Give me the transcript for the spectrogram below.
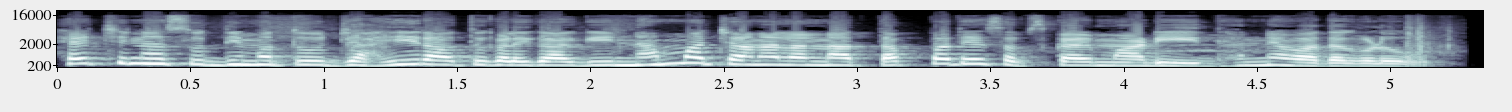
ಹೆಚ್ಚಿನ ಸುದ್ದಿ ಮತ್ತು ಜಾಹೀರಾತುಗಳಿಗಾಗಿ ನಮ್ಮ ಚಾನಲ್ ಅನ್ನ ತಪ್ಪದೇ ಸಬ್ಸ್ಕ್ರೈಬ್ ಮಾಡಿ. ಧನ್ಯವಾದಗಳು.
